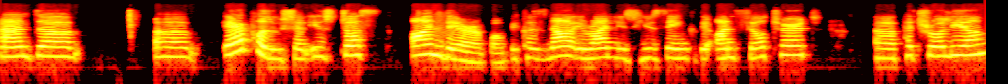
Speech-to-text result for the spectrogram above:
And uh, uh, air pollution is just unbearable because now Iran is using the unfiltered uh, petroleum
